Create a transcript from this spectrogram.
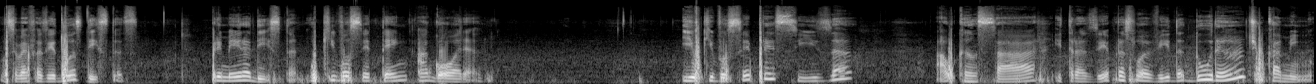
você vai fazer duas listas. Primeira lista, o que você tem agora e o que você precisa alcançar e trazer para a sua vida durante o caminho.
